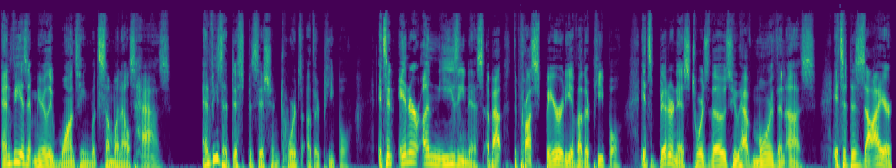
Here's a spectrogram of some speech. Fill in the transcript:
Envy isn't merely wanting what someone else has. Envy is a disposition towards other people. It's an inner uneasiness about the prosperity of other people. It's bitterness towards those who have more than us. It's a desire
